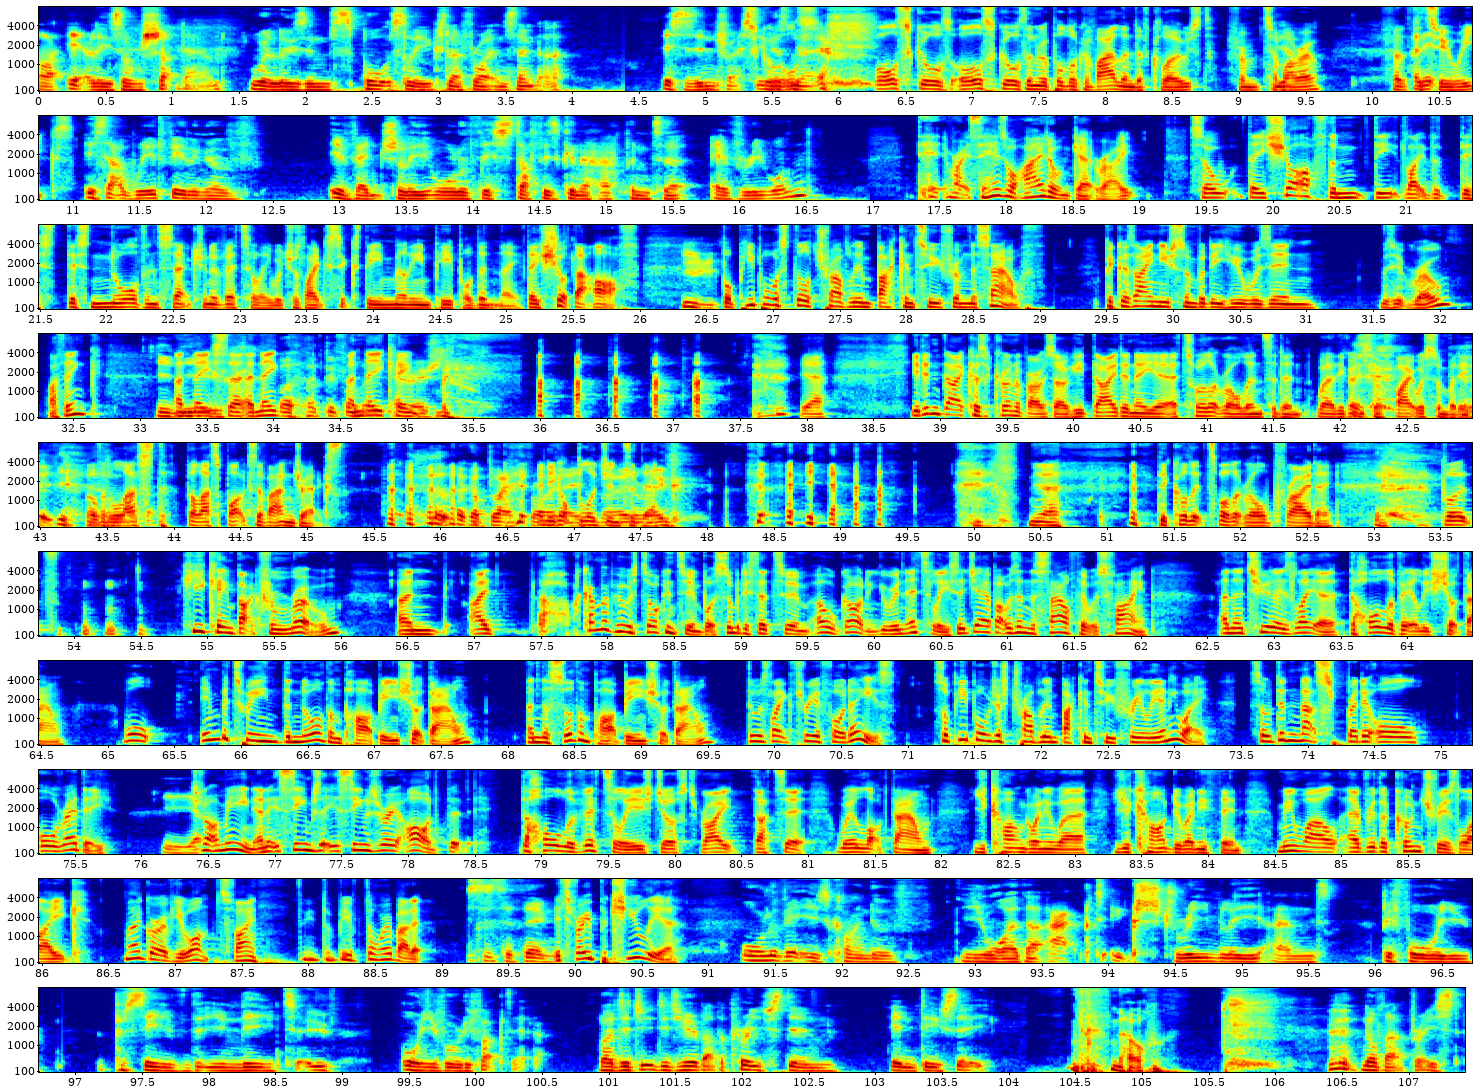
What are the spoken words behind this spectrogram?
Like italy's on shutdown. We're losing sports leagues left right and centre this is interesting schools, isn't it? All schools, all schools in the Republic of Ireland have closed from tomorrow for, for And it- two weeks. it's that weird feeling of eventually all of this stuff is going to happen to everyone Right. So here's what I don't get. Right. So they shut off the the like the, this this northern section of Italy, which was like 16 million people, didn't they? They shut that off, hmm. but people were still traveling back and to from the south because I knew somebody who was in was it Rome, I think, You and they knew said and they before and they, they came yeah. He didn't die because of coronavirus, though. He died in a, a toilet roll incident where they got into a fight with somebody over the last the last box of Andrex. like a black Friday And he got bludgeoned to murdering. Yeah, they call it Toilet Roll Friday. But he came back from Rome, and I oh, I can't remember who was talking to him, but somebody said to him, "Oh God, you were in Italy." He said, "Yeah, but I was in the south. It was fine." And then two days later, the whole of Italy shut down. Well, in between the northern part being shut down and the southern part being shut down, there was like three or four days. So people were just traveling back and to freely anyway. So didn't that spread it all already? Do you know what I mean? And it seems it seems very odd that the whole of Italy is just right. That's it. We're locked down. You can't go anywhere. You can't do anything. Meanwhile, every other country is like, well, go wherever you want. It's fine. Don't be- don't worry about it. this is the thing It's very peculiar. all of it is kind of you either act extremely and before you perceive that you need to, or you've already fucked it. Like, did you did you hear about the priest in in DC? no. Not that priest.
